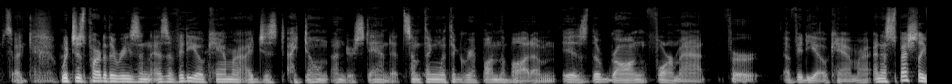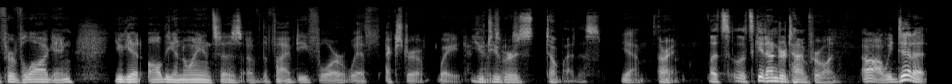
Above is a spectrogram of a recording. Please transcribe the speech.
it's a big camera, which is part of the reason as a video camera, I just I don't understand it. Something with a grip on the bottom is the wrong format for a video camera, and especially for vlogging, you get all the annoyances of the 5D4 with extra weight. YouTubers don't buy this. yeah. All right, let's let's get under time for one. Oh, we did it.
